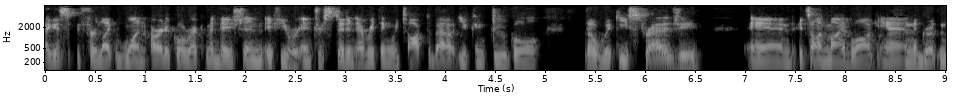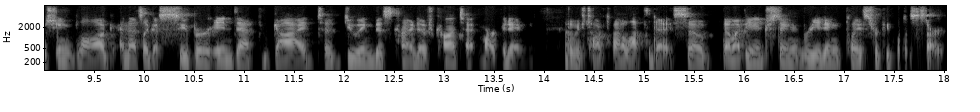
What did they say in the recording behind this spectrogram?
I guess for like one article recommendation, if you were interested in everything we talked about, you can Google the wiki strategy. And it's on my blog and the Growth Machine blog. And that's like a super in depth guide to doing this kind of content marketing that we've talked about a lot today. So that might be an interesting reading place for people to start.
